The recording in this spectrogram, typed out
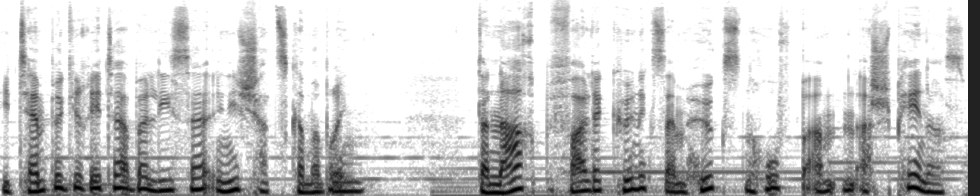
Die Tempelgeräte aber ließ er in die Schatzkammer bringen. Danach befahl der König seinem höchsten Hofbeamten Aschpenas,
